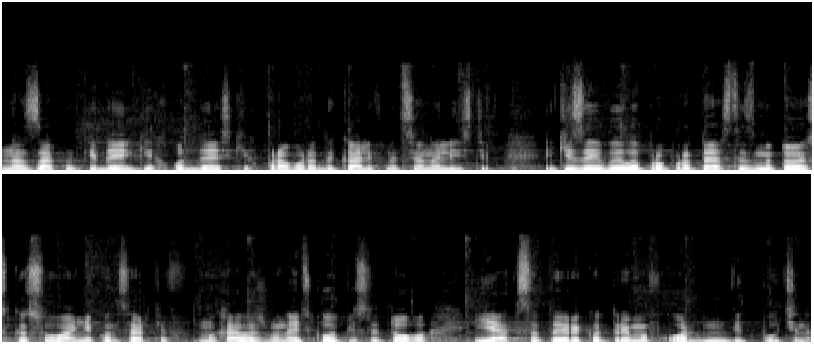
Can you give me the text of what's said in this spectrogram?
на заклики деяких одеських праворадикалів націоналістів, які заявили про протести з метою скасування концертів Михайла Жванецького після того, як сатирик отримав орден від Путіна.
